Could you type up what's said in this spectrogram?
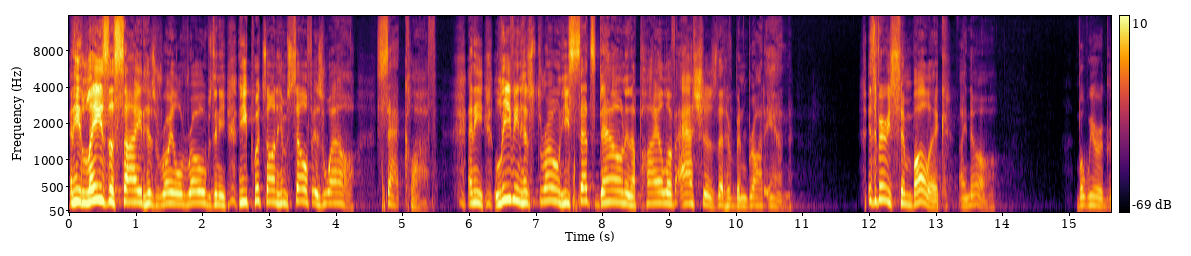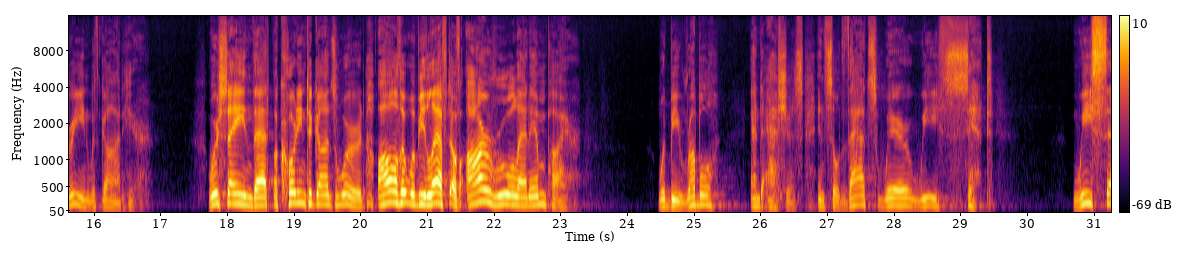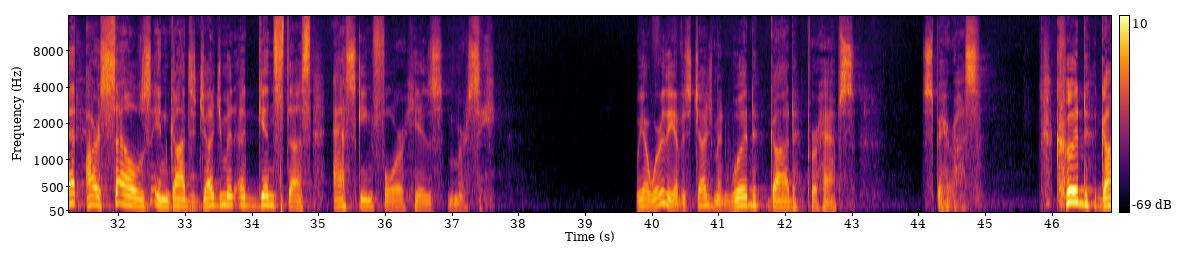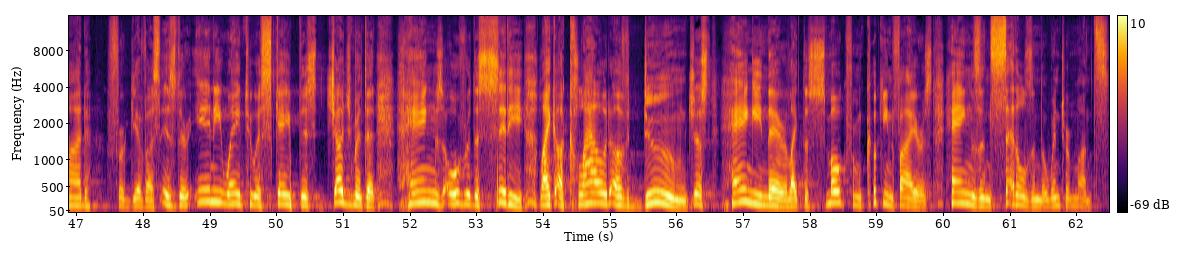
and he lays aside his royal robes and he, he puts on himself as well sackcloth. And he, leaving his throne, he sets down in a pile of ashes that have been brought in. It's very symbolic, I know, but we're agreeing with God here. We're saying that according to God's word, all that will be left of our rule and empire would be rubble and ashes. And so that's where we sit we set ourselves in God's judgment against us, asking for His mercy. We are worthy of his judgment. Would God perhaps spare us? Could God forgive us? Is there any way to escape this judgment that hangs over the city like a cloud of doom, just hanging there like the smoke from cooking fires hangs and settles in the winter months?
